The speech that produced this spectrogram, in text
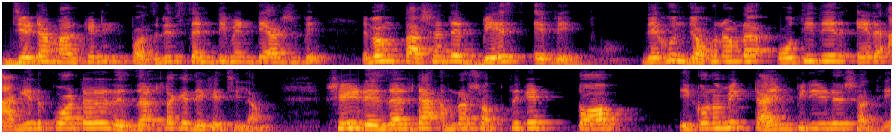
যেটা মার্কেটে পজিটিভ সেন্টিমেন্টে আসবে এবং তার সাথে বেস এফেক্ট দেখুন, যখন আমরা অতীতের, এর আগের কোয়ার্টারের রেজাল্টটাকে দেখেছিলাম, সেই রেজাল্টটা আমরা সব থেকে টপ ইকোনমিক টাইম পিরিয়ডের সাথে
